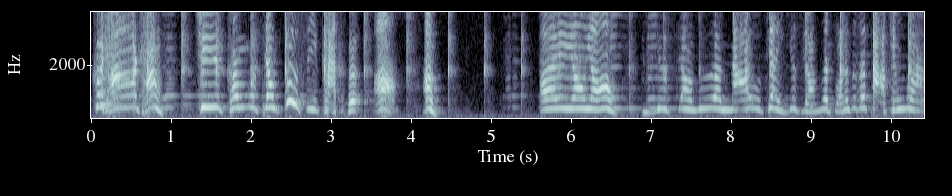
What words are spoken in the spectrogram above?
可常常去可不想仔细看啊啊！哎呀呀，一箱子哪有钱？一箱子装的都是大青砖。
